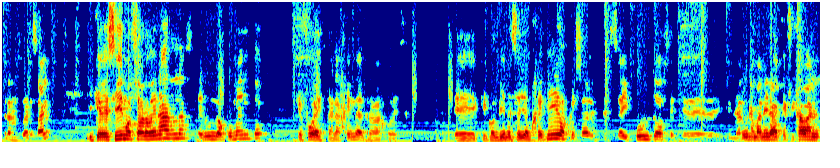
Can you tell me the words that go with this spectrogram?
transversal y que decidimos ordenarlas en un documento que fue esta, la Agenda de Trabajo de eh, que contiene seis objetivos, que son seis puntos, de, de, alguna manera que fijaban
